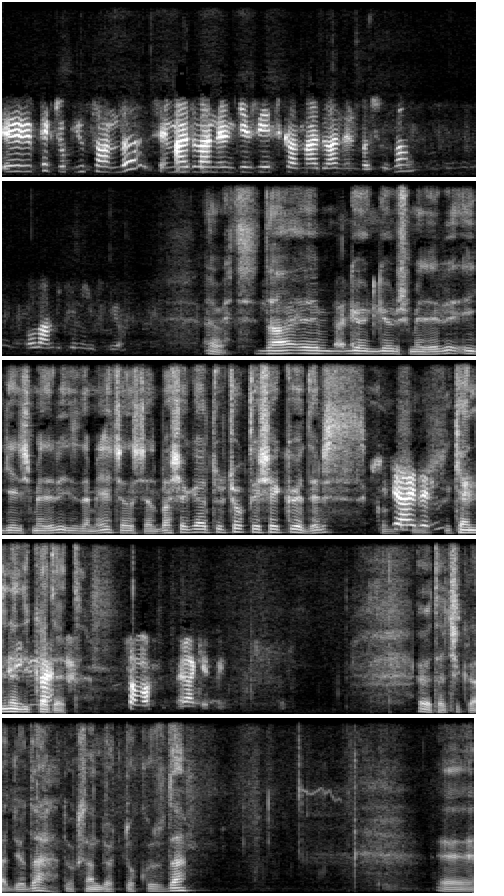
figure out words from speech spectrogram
e, pek çok insan da şey, merdivenlerin geziye çıkan merdivenlerin başından olan biteni izliyor. Evet. Daha e, gö görüşmeleri, e, gelişmeleri izlemeye çalışacağız. Başak Ertuğrul çok teşekkür ederiz. Rica ederim. Kendine İyi dikkat günler. et. Tamam. Merak etmeyin. Evet Açık Radyo'da 94.9'da e,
